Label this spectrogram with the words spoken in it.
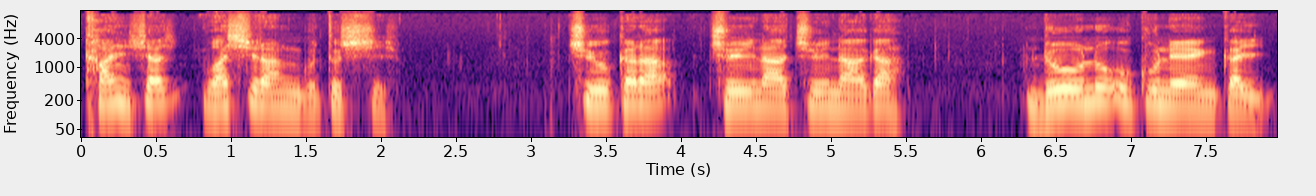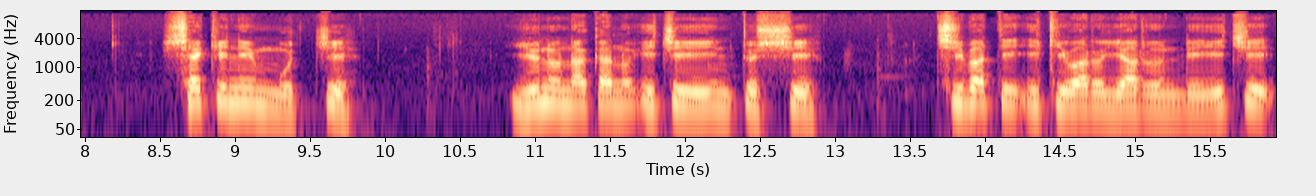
感謝わしらんぐとし中からチュイナーチュイナーがルーのウクネ宴会責任持ち湯の中の一員とし千葉て生きわるやるんで一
